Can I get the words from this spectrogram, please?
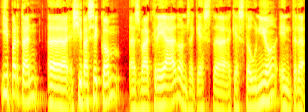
I, per tant, eh, així va ser com es va crear doncs, aquesta, aquesta unió entre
